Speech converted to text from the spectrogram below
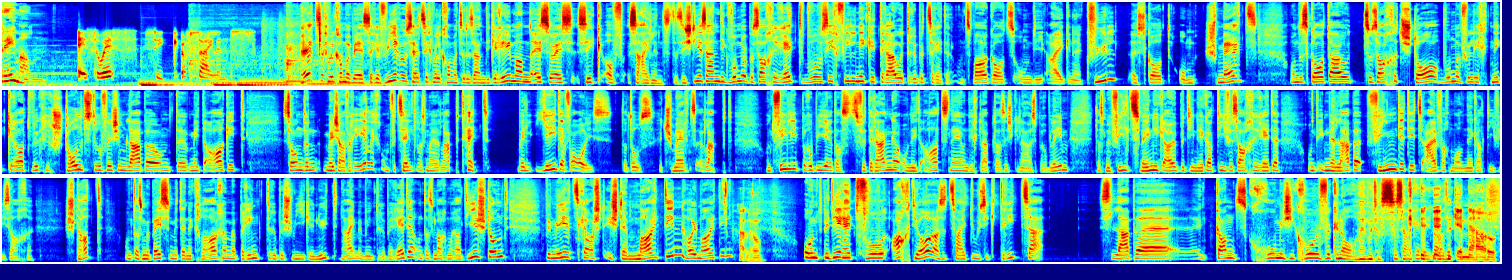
Rehmann. SOS, Sick of Silence. Herzlich willkommen bei SRF Virus, herzlich willkommen zu der Sendung Rehmann SOS Sick of Silence. Das ist die Sendung, wo man über Sachen redet, wo sich viele nicht getrauen, darüber zu reden. Und zwar geht es um die eigenen Gefühle, es geht um Schmerz und es geht auch zu Sachen zu stehen, wo man vielleicht nicht gerade wirklich stolz drauf ist im Leben und damit angibt, sondern man ist einfach ehrlich und erzählt, was man erlebt hat. Weil jeder von uns dadurch hat Schmerz erlebt. Und viele probieren das zu verdrängen und nicht anzunehmen. Und ich glaube, das ist genau das Problem, dass wir viel zu wenig auch über die negativen Sachen reden. Und in einem Leben findet jetzt einfach mal negative Sachen statt. Und dass wir besser mit denen klarkommen, bringt darüber Schweigen nichts. Nein, wir müssen darüber reden. Und das machen wir auch diese Stunde. Bei mir zu Gast ist der Martin. Hoi Martin. Hallo. Und bei dir hat vor acht Jahren, also 2013, das Leben eine ganz komische Kurve genommen, wenn man das so sagen will. Oder? genau.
